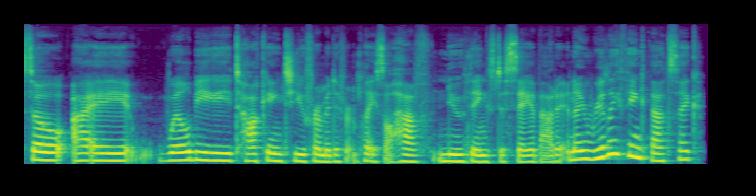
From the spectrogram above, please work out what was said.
so I will be talking to you from a different place. I'll have new things to say about it. And I really think that's like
